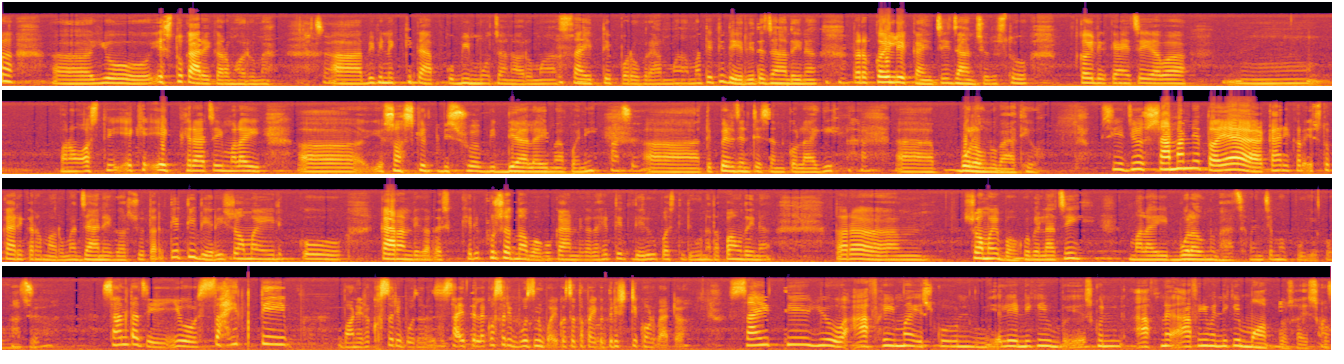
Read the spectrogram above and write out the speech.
यो यस्तो कार्यक्रमहरूमा विभिन्न किताबको विमोचनहरूमा साहित्य प्रोग्राममा म त्यति धेरै त जाँदैन। तर कहिलेकाहीँ चाहिँ जान्छु जस्तो। कहिलेकाहीँ चाहिँ अब भनौँ अस्ति एक एक फेरा चाहिँ मलाई यो संस्कृत विश्वविद्यालयमा पनि त्यो प्रेजेन्टेसनको लागि बोलाउनु भएको थियो। सी जो सामान्यतया कार्यक्रम यस्तो कार्यक्रमहरूमा जाने गर्छु तर त्यति धेरै समयको कारणले गर्दाखेरि फुर्सद नभएको कारणले गर्दाखेरि त्यति धेरै उपस्थिति हुन त पाउँदैन। तर समय भएको बेला चाहिँ मलाई बोलाउनु भएको छ भने चाहिँ म पुगेको हुन्छु। शान्ताजी यो साहित्य भनेर कसरी बुझ्नुहुन्छ साहित्यलाई कसरी बुझ्नु भएको छ तपाईँको दृष्टिकोणबाट? साहित्य यो आफैमा यसको यसले निकै यसको आफ्नै आफैमा निकै महत्त्व छ यसको।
